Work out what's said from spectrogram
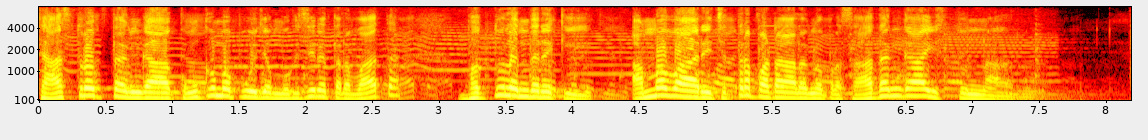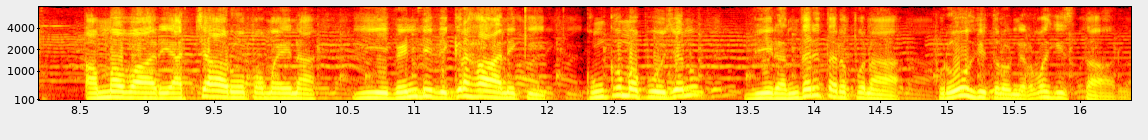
శాస్త్రోక్తంగా కుంకుమ పూజ ముగిసిన తర్వాత భక్తులందరికీ అమ్మవారి చిత్రపటాలను ప్రసాదంగా ఇస్తున్నారు. అమ్మవారి అచ్చారూపమైన ఈ వెండి విగ్రహానికి కుంకుమ పూజను వీరందరి తరపున పురోహితులు నిర్వహిస్తారు.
